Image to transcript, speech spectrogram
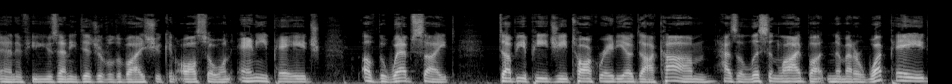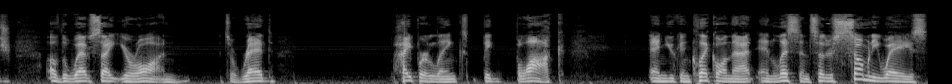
and if you use any digital device, you can also on any page of the website, WPGtalkradio.com has a listen live button no matter what page of the website you're on. It's a red hyperlink, big block, and you can click on that and listen. So there's so many ways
